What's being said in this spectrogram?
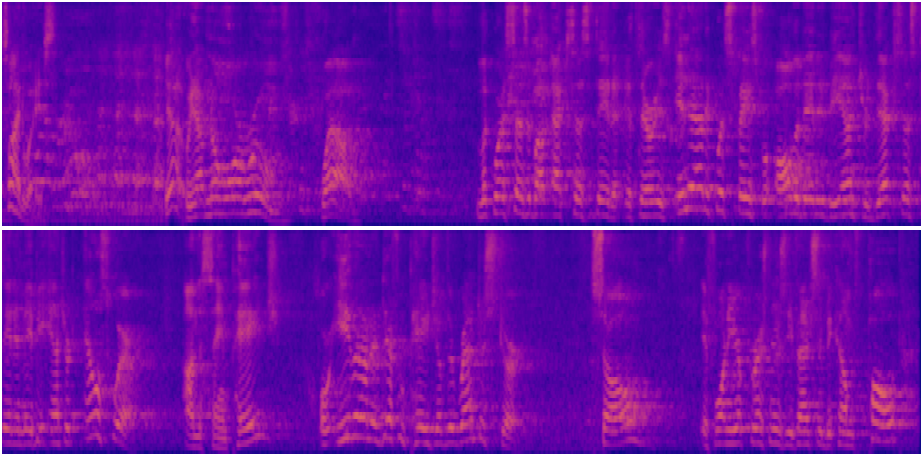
sideways. Yeah, we have no more room. Well, Look what it says about excess data. If there is inadequate space for all the data to be entered, the excess data may be entered elsewhere on the same page or even on a different page of the register. So, if one of your parishioners eventually becomes Pope,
